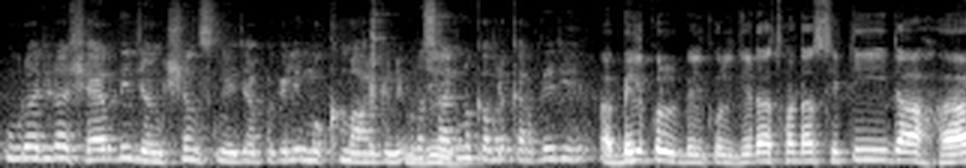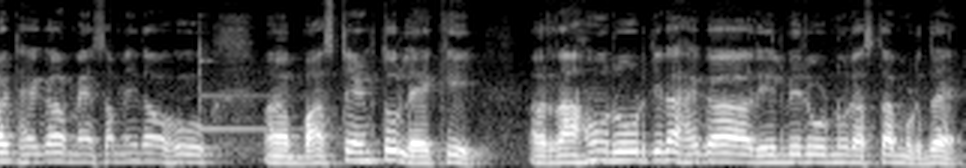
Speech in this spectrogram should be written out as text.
ਪੂਰਾ ਜਿਹੜਾ ਸ਼ਹਿਰ ਦੀ ਜੰਕਸ਼ਨਸ ਨੇ ਜਾਂ ਆਪਾਂ ਕਹ ਲਈ ਮੁੱਖ ਮਾਰਗ ਨੇ ਉਹਨਾਂ ਸਾਰਿਆਂ ਨੂੰ ਕਵਰ ਕਰਦੇ ਜੀ ਇਹ? ਬਿਲਕੁਲ ਬਿਲਕੁਲ। ਜਿਹੜਾ ਤੁਹਾਡਾ ਸਿਟੀ ਦਾ ਹਾਰਟ ਹੈਗਾ ਮੈਂ ਸਮਝਦਾ ਉਹ ਬੱਸ ਸਟੈਂਡ ਤੋਂ ਲੈ ਕੇ ਰਾਹੋਂ ਰੋਡ ਜਿਹੜਾ ਹੈਗਾ ਰੇਲਵੇ ਰੋਡ ਨੂੰ ਰਸਤਾ ਮੁੜਦਾ ਹੈ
